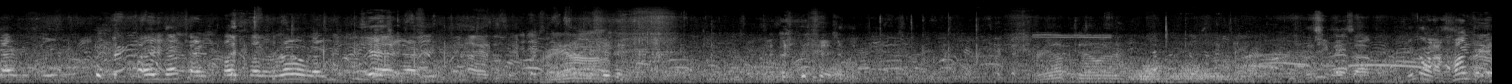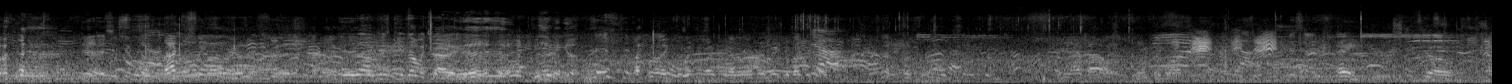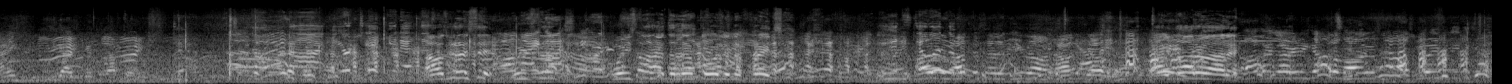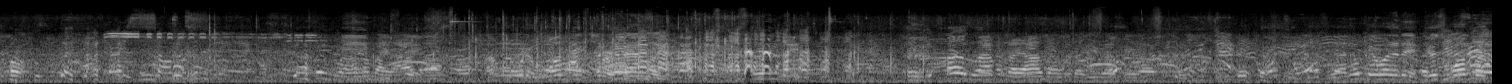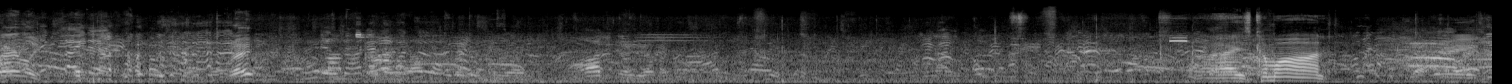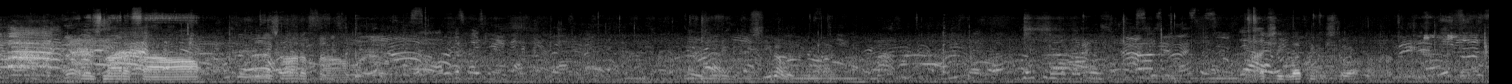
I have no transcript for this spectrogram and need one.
let him sleep. Let him sleep. I'm not trying to the road. Like, Yeah. yeah. I the same thing. Hurry up. Up, Taylor. Then she wakes up. You're going 100. Yeah, she kept on. Back to Yeah, just keep on trying. Yeah, There we go. Hey, so, Hank, you guys get the leftovers. You're taking it. I was gonna say, Oh we, my still, gosh, we we still have the leftovers in the fridge. It's I was about to send an email you know, I thought about it. Oh, I already got them all in his house. We don't even need to go. I'm gonna order one thing for our family. I was laughing my ass off with that email too long. Yeah, I don't care what it is. Just one for family, right? Guys, come on. That is not a foul. That is not a foul. Actually, lucky we're still up.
